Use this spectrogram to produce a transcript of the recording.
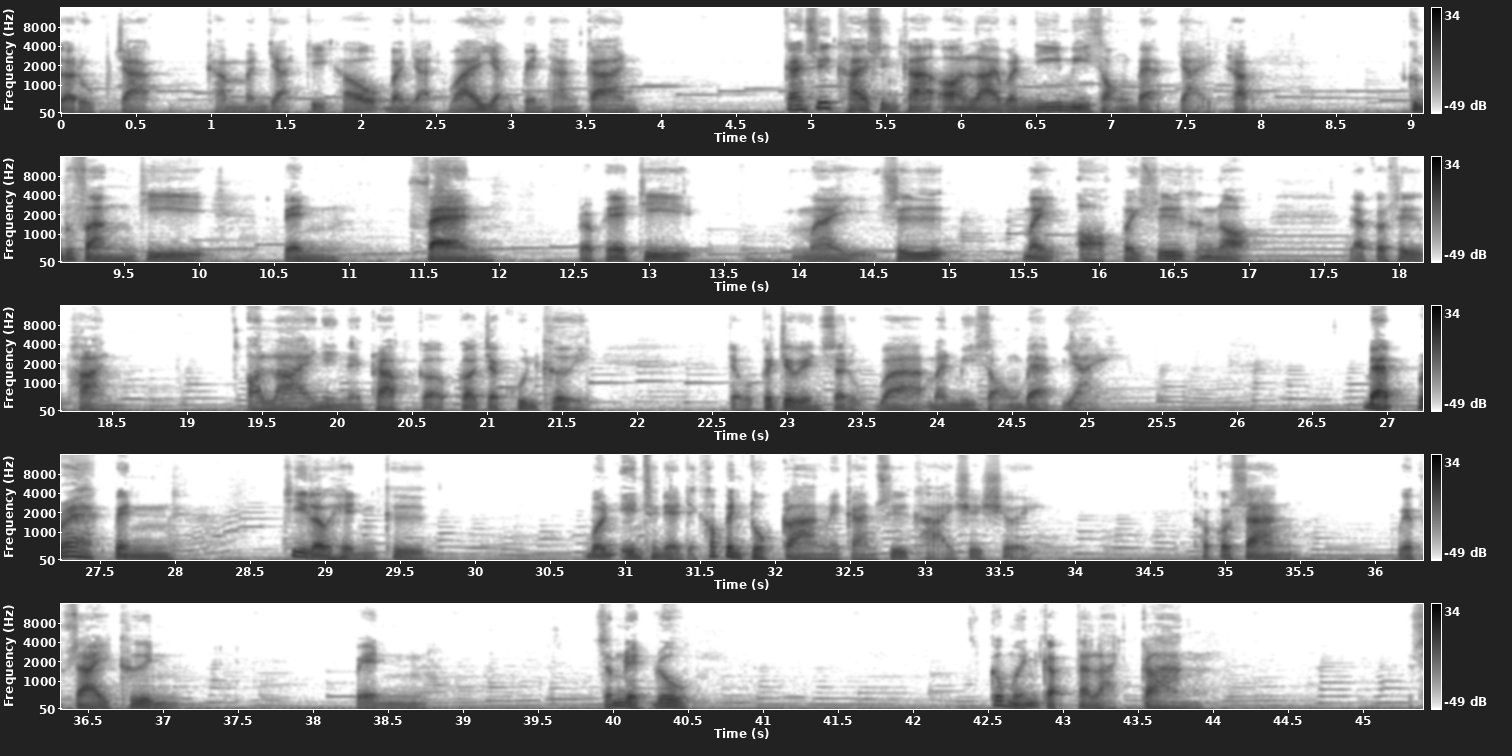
สรุปจากคำบัญญัติที่เขาบัญญัติไว้อย่างเป็นทางการ การซื้อขายสินค้าออนไลน์วันนี้มี 2 แบบใหญ่ครับ คุณผู้ฟังที่เป็นแฟน ประเภทที่ไม่ซื้อไม่ออกไปซื้อข้างนอก แล้วก็ซื้อผ่านออนไลน์นี่นะครับกก็จะคุ้นเคย แต่ว่าก็จะเห็นสรุปว่ามันมี 2 แบบใหญ่ แบบแรกเป็นที่เราเห็นคือบนอินเทอร์เน็ตเขาเป็นตัวกลางในการซื้อขายเฉยๆ เขาก็สร้างเว็บไซต์ขึ้น เป็นสำเร็จรูป ก็เหมือนกับตลาดกลาง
